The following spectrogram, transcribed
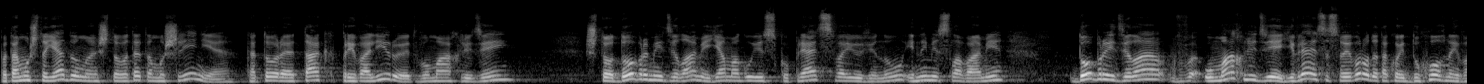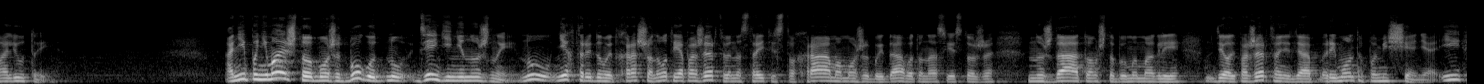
Потому что я думаю, что вот это мышление, которое так превалирует в умах людей, что добрыми делами я могу искуплять свою вину. Иными словами, добрые дела в умах людей являются своего рода такой духовной валютой. Они понимают, что, может, Богу ну, деньги не нужны. Ну, некоторые думают, хорошо, ну вот я пожертвую на строительство храма, может быть, да, вот у нас есть тоже нужда о том, чтобы мы могли делать пожертвования для ремонта помещения. И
